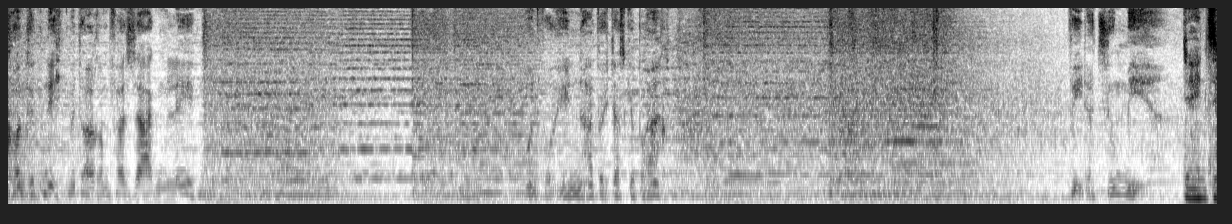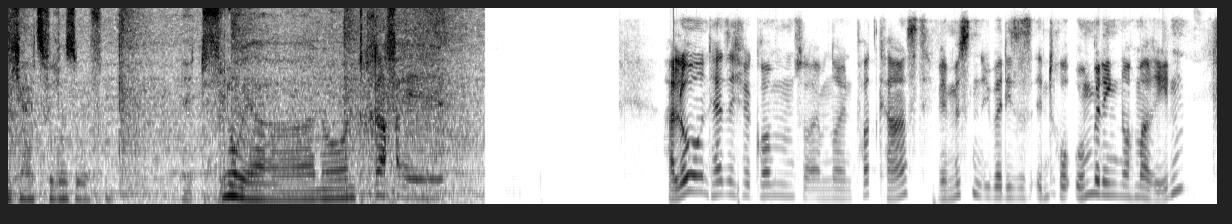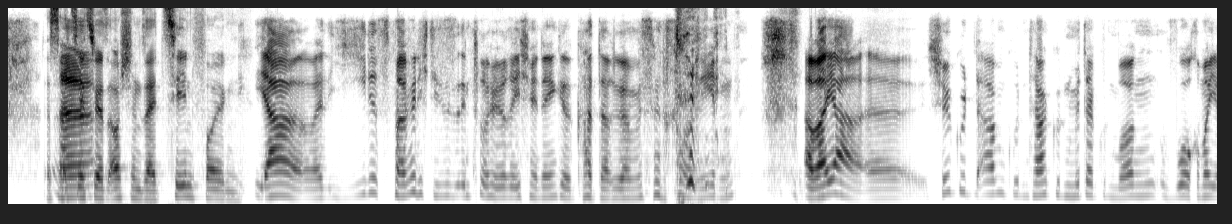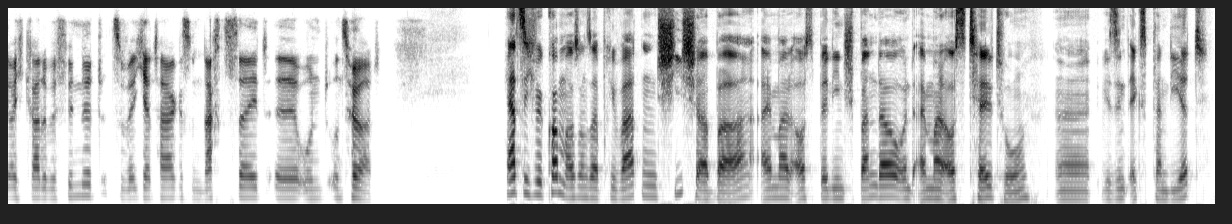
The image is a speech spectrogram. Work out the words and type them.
konntet nicht mit eurem Versagen leben. Und wohin hat euch das gebracht? Wieder zu mir. Den Sicherheitsphilosophen mit Florian und Raphael. Hallo und herzlich willkommen zu einem neuen Podcast. Wir müssen über dieses Intro unbedingt nochmal reden. Das erzählst äh, du jetzt auch schon seit zehn Folgen. Ja, weil jedes Mal, wenn ich dieses Intro höre, ich mir denke, oh Gott, darüber müssen wir nochmal reden. Aber ja, äh, schönen guten Abend, guten Tag, guten Mittag, guten Morgen, wo auch immer ihr euch gerade befindet, zu welcher Tages- und Nachtszeit äh, und uns hört. Herzlich willkommen aus unserer privaten Shisha-Bar, einmal aus Berlin-Spandau und einmal aus Teltow. Äh, wir sind expandiert.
